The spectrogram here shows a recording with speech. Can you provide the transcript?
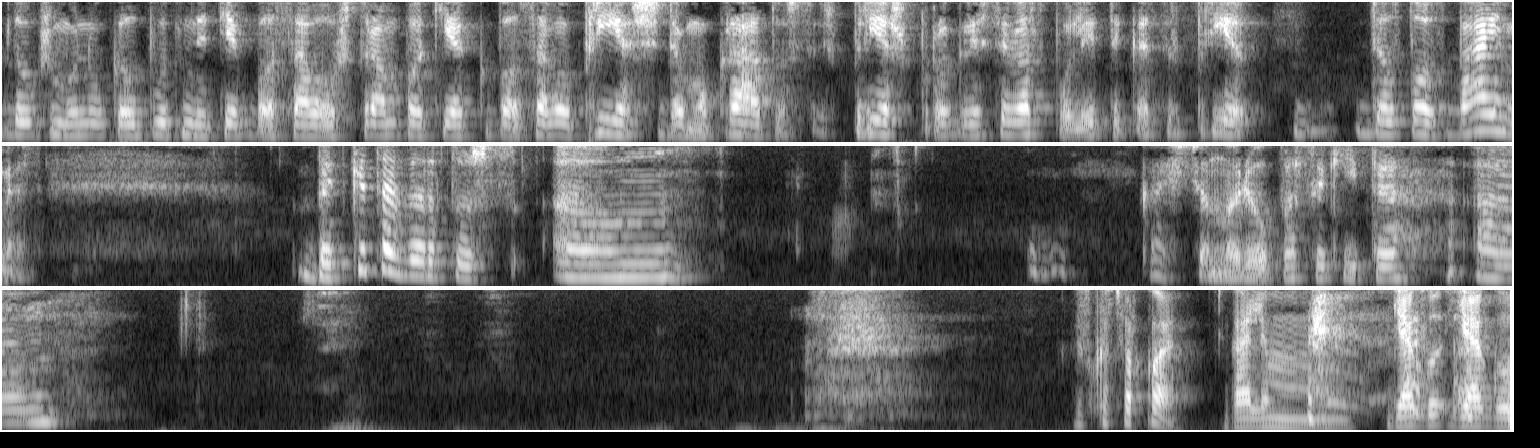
daug žmonių galbūt ne tiek balsavo už Trumpą, kiek balsavo prieš demokratus, prieš progresyves politikas ir prie, dėl tos baimės. Bet kita vertus, um, ką aš čia norėjau pasakyti, um, Viskas tvarkoja. Galim, jeigu, jeigu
